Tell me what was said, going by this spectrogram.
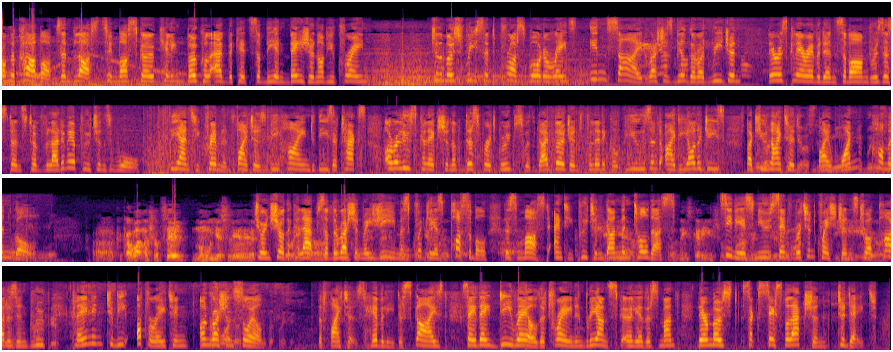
From the car bombs and blasts in Moscow, killing vocal advocates of the invasion of Ukraine, to the most recent cross border raids inside Russia's Belgorod region, there is clear evidence of armed resistance to Vladimir Putin's war. The anti Kremlin fighters behind these attacks are a loose collection of disparate groups with divergent political views and ideologies, but united by one common goal Какова наша цель? Ну, если... To ensure the collapse of the Russian regime as quickly as possible, this masked anti-Putin gunman told us. CBS News sent written questions to a partisan group claiming to be operating on Russian soil. The fighters, heavily disguised, say they derailed a train in Bryansk earlier this month, their most successful action to date.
